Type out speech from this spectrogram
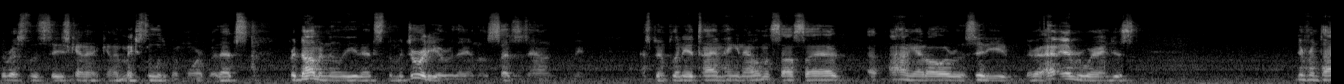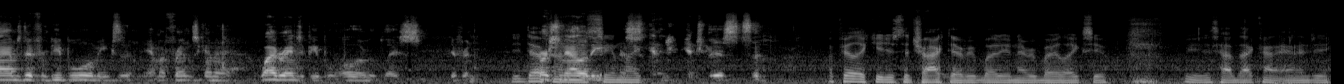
the rest of the city's kind of kind of mixed a little bit more but that's predominantly that's the majority over there in those sides of town. I mean, I spent plenty of time hanging out on the south side. I, I hung out all over the city. Everywhere and just different times, different people. I mean, cause, yeah, my friends kind of wide range of people all over the place, different personalities, like, interests. I feel like you just attract everybody and everybody likes you. you just have that kind of energy.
